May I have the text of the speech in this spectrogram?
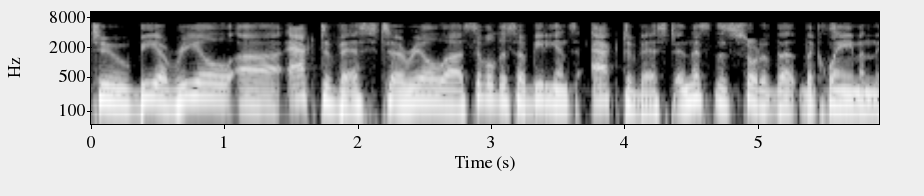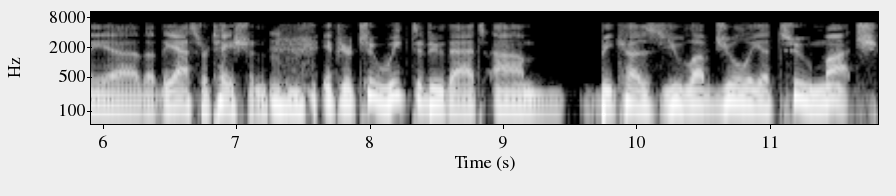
to be a real uh, activist, a real uh, civil disobedience activist, and this is sort of the, the claim and the, uh, the the assertion, if you're too weak to do that um, because you love Julia too much,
